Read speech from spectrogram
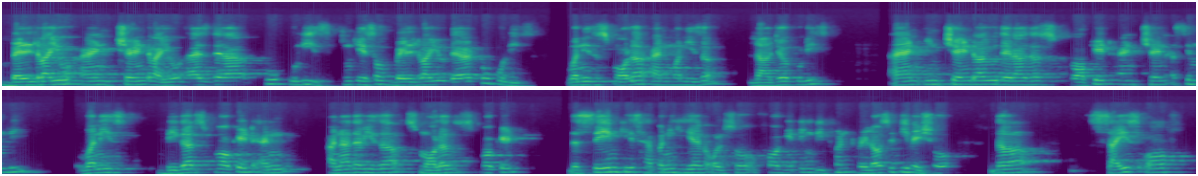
belt drive and chain drive as there are two pulleys. In case of belt drive, there are two pulleys. One is a smaller and one is a larger pulleys and in chain drive, there are the sprocket and chain assembly. One is bigger sprocket and another is a smaller sprocket. The same case happening here also for getting different velocity ratio. The size of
